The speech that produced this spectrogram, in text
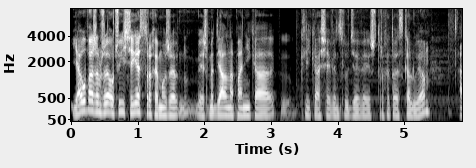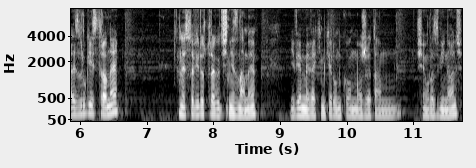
Ja uważam, że oczywiście jest trochę może, no, wiesz, medialna panika, klika się, więc ludzie, wiesz, trochę to eskalują, ale z drugiej strony no jest to wirus, którego dziś nie znamy. Nie wiemy, w jakim kierunku on może tam się rozwinąć.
